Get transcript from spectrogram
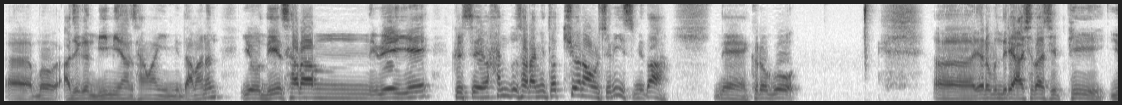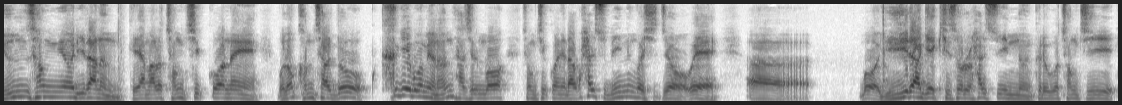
어, 뭐, 아직은 미미한 상황입니다만은 요 네 사람 외에 글쎄요, 한두 사람이 더 튀어나올 수는 있습니다. 네, 그러고, 어, 여러분들이 아시다시피 윤석열이라는 그야말로 정치권의 물론 검찰도 크게 보면은 사실 뭐 정치권이라고 할 수도 있는 것이죠. 왜? 어, 뭐 유일하게 기소를 할 수 있는 그리고 정치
